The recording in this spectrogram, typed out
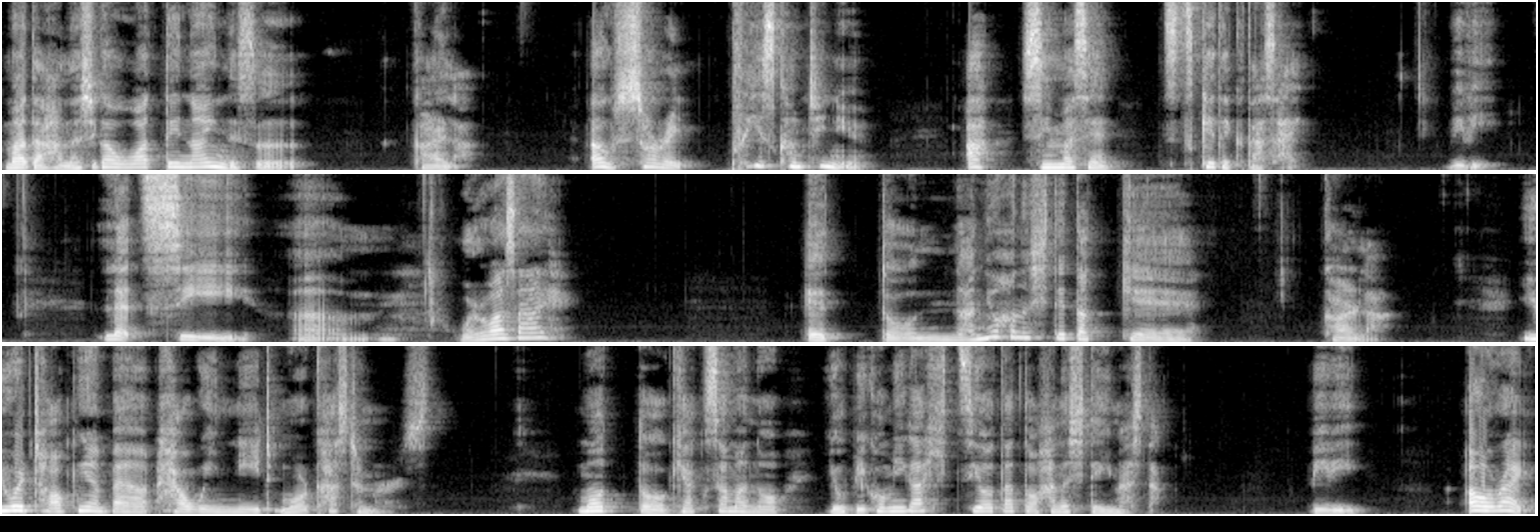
まだ話が終わっていないんです。Carla Oh, sorry. Please continue. あ、すいません。続けてください。Vivi Let's see. Um, where was I? えっと、何を話してたっけ ?Carla You were talking about how we need more customers. もっとお客様の呼び込みが必要だと話していました。Vivi Oh, right.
